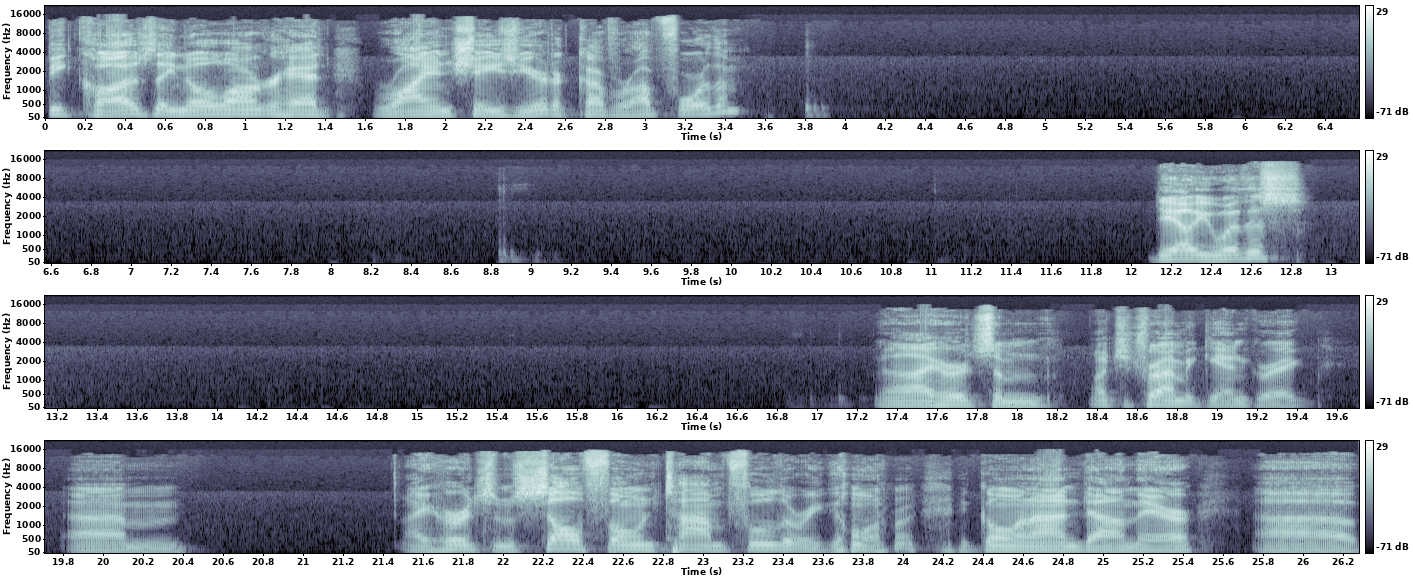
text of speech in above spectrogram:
Because they no longer had Ryan Shazier to cover up for them? Dale, you with us? Uh, I heard some. Why don't you try them again, Greg? Um, I heard some cell phone tomfoolery going going on down there. Uh,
